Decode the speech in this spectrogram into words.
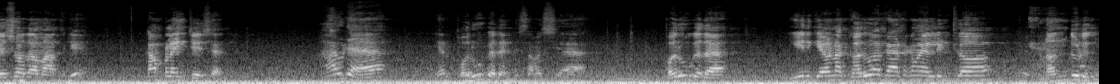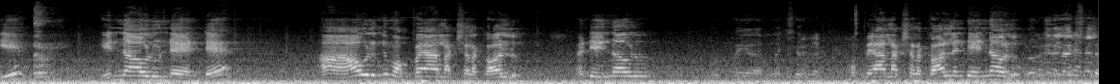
యశోదామాతకి కంప్లైంట్ చేశారు. ఆవిడ నేను పరువు కదండి సమస్య? పరువు కదా? ఈయనకి ఏమన్నా కరువా కాటకమే ఇంట్లో నందుడికి ఎన్ని ఆవులు ఉండేయంటే ఆ ఆవులకి ముప్పై ఆరు లక్షల కాళ్ళు. అంటే ఎన్ని ఆవులు? ముప్పై ఆరు లక్షలు. ముప్పై ఆరు లక్షల కాళ్ళు అంటే ఎన్ని ఆవులు? తొమ్మిది లక్షలు?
